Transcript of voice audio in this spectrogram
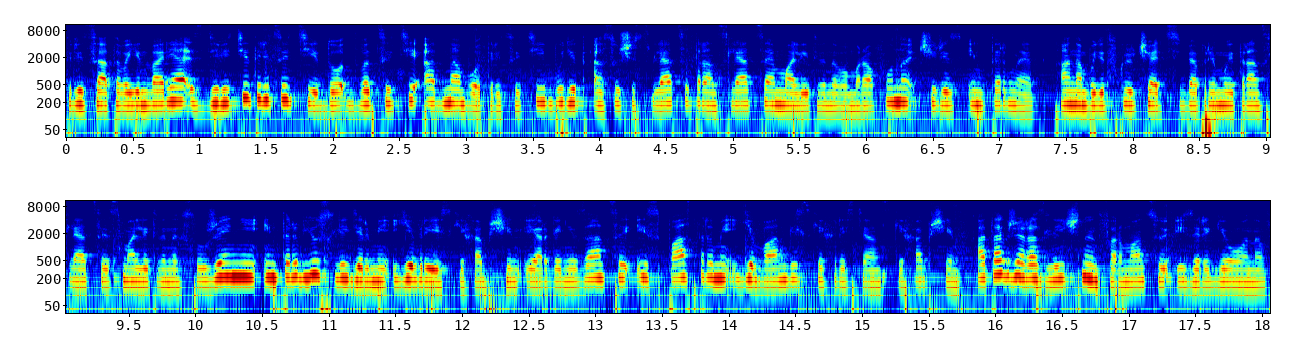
30 января с 9.30 до 21.30 будет осуществляться трансляция молитвенного марафона через интернет. Она будет включать в себя прямые трансляции с молитвенных служений, интервью с лидерами еврейских общин и организаций и с пасторами евангельских христианских общин, а также различную информацию из регионов.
